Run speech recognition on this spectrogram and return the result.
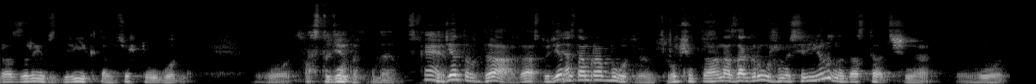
разрыв, сдвиг, там все что угодно. Вот. А студентов да? Студентов, да, да, студенты Сейчас? там работают. В общем-то, она загружена серьезно достаточно. Вот.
